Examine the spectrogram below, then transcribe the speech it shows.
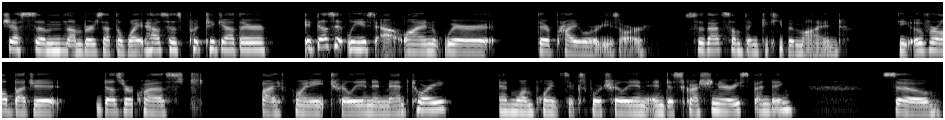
just some numbers that the White House has put together, it does at least outline where their priorities are. So that's something to keep in mind. The overall budget does request 5.8 trillion in mandatory and 1.64 trillion in discretionary spending. So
